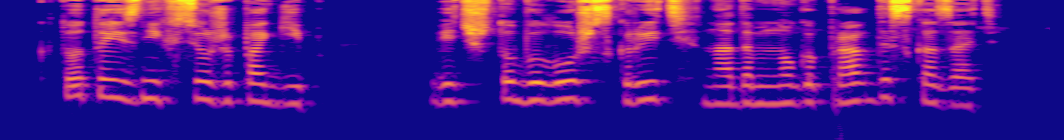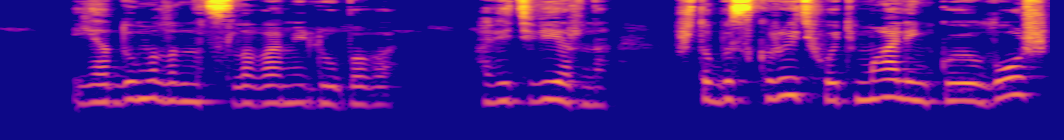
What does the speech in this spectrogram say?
— Кто-то из них все же погиб. Ведь чтобы ложь скрыть, надо много правды сказать. Я думала над словами Любова. А ведь верно, чтобы скрыть хоть маленькую ложь,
